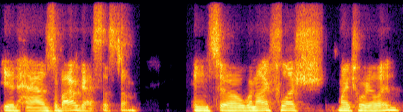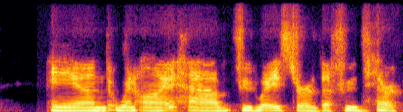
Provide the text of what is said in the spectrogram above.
it has a biogas system. And so when I flush my toilet and when I have food waste or the food that our,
